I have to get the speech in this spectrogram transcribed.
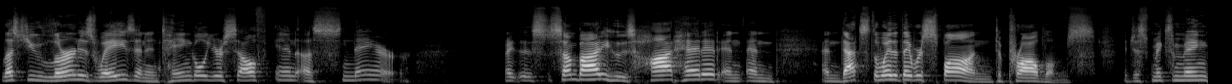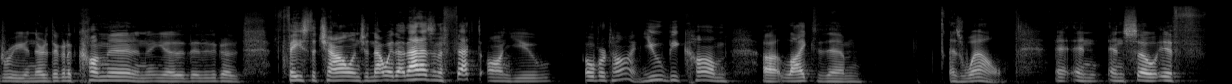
lest you learn his ways and entangle yourself in a snare. Right? Somebody who's hot headed, and, and, and that's the way that they respond to problems. It just makes them angry, and they're, they're going to come in and you know, they're going to face the challenge in that way. That, that has an effect on you over time. You become uh, like them as well. And, and, and so, if,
